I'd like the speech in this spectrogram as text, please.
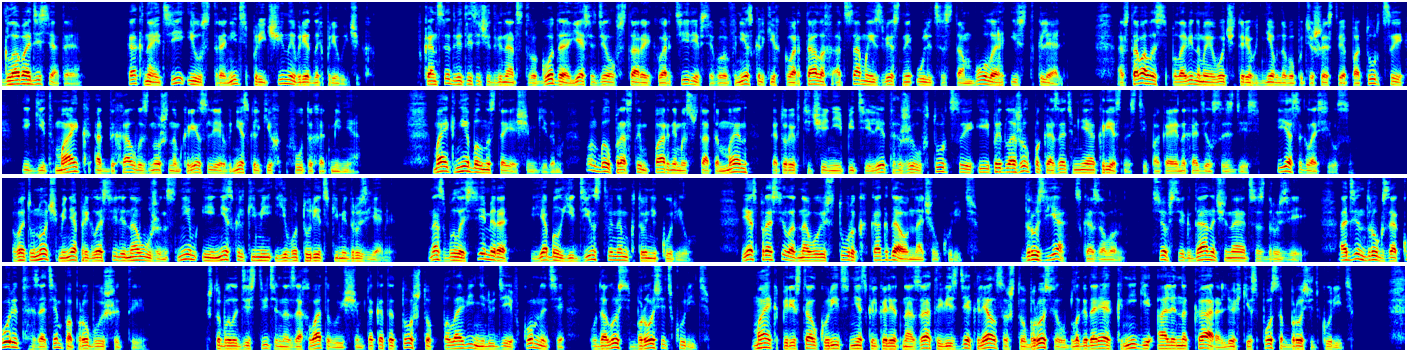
Глава 10. Как найти и устранить причины вредных привычек. В конце 2012 года я сидел в старой квартире всего в нескольких кварталах от самой известной улицы Стамбула Исткляль. Оставалась половина моего четырехдневного путешествия по Турции, и гид Майк отдыхал в изношенном кресле в нескольких футах от меня. Майк не был настоящим гидом. Он был простым парнем из штата Мэн, который в течение пяти лет жил в Турции и предложил показать мне окрестности, пока я находился здесь. И я согласился. В эту ночь меня пригласили на ужин с ним и несколькими его турецкими друзьями. Нас было семеро, и я был единственным, кто не курил. Я спросил одного из турок, когда он начал курить. «Друзья», — сказал он, — «все всегда начинается с друзей. Один друг закурит, затем попробуешь и ты. Что было действительно захватывающим, так это то, что половине людей в комнате удалось бросить курить. Майк перестал курить несколько лет назад и везде клялся, что бросил благодаря книге Алина Кара «Легкий способ бросить курить».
